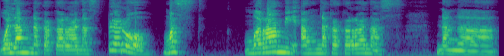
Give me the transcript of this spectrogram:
walang nakakaranas, pero mas marami ang nakakaranas ng ah,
